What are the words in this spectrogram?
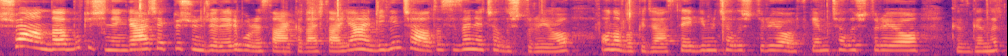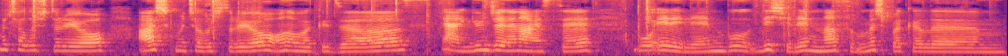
Şu anda bu kişinin gerçek düşünceleri burası arkadaşlar. Yani bilinçaltı size ne çalıştırıyor? Ona bakacağız. Sevgi mi çalıştırıyor? Öfke mi çalıştırıyor? Kızgınlık mı çalıştırıyor? Aşk mı çalıştırıyor? Ona bakacağız. Yani güncel enerjisi bu erilin, bu dişilin nasılmış bakalım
